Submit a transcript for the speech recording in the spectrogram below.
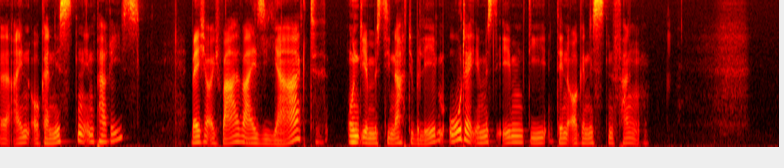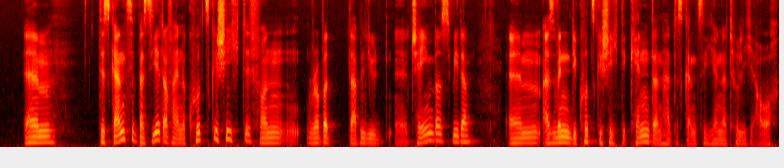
äh, einen Organisten in Paris, welche euch wahlweise jagt und ihr müsst die Nacht überleben oder ihr müsst eben die, den Organisten fangen. Ähm, das Ganze basiert auf einer Kurzgeschichte von Robert W. Chambers wieder. Ähm, also wenn ihr die Kurzgeschichte kennt, dann hat das Ganze hier natürlich auch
